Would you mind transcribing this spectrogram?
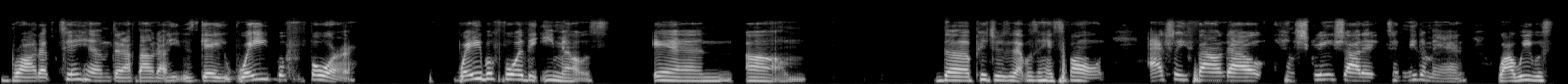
brought up to him that I found out he was gay way before way before the emails and um the pictures that was in his phone. I actually found out him screenshotted to meet a man while we was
